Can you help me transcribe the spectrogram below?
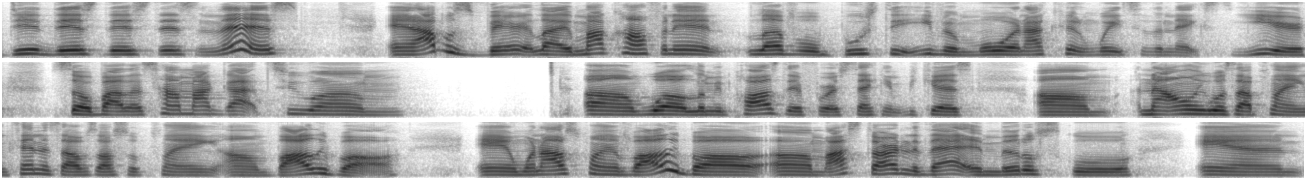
did this this this and this and I was very like my confident level boosted even more, and I couldn't wait to the next year. So by the time I got to um um, well, let me pause there for a second because um, not only was I playing tennis, I was also playing um, volleyball. And when I was playing volleyball, um, I started that in middle school. And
